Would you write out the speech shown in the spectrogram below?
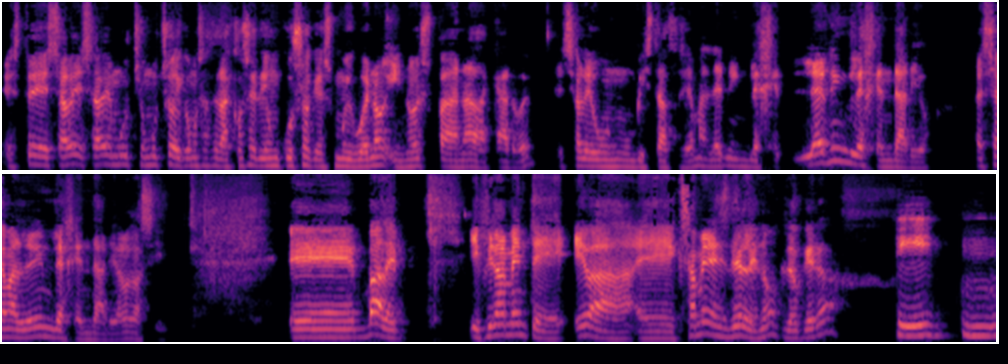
Este sabe, sabe mucho, mucho de cómo se hacen las cosas. Tiene un curso que es muy bueno y no es para nada caro. ¿eh? Échale un, vistazo. Se llama Learning, Learning Legendario. Se llama Learning Legendario, algo así. Eh, vale. Y finalmente, Eva, eh, exámenes DELE, ¿no? Creo que era. Sí, mm,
